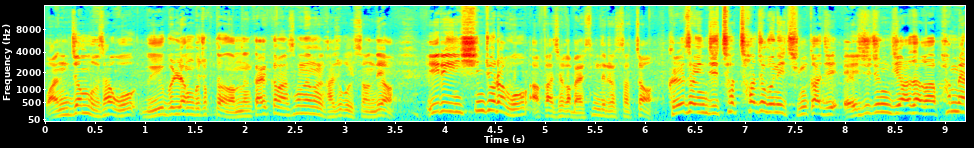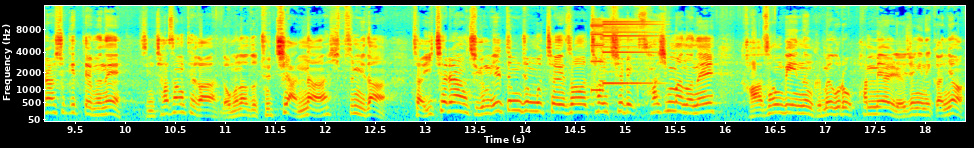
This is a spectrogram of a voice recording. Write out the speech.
완전 무사고 누유불량 부족도 없는 깔끔한 성능을 가지고 있었는데요. 1인 신조라고 아까 제가 말씀드렸었죠. 그래서인지 첫 차주분이 지금까지 애지중지하다가 판매를 하셨기 때문에 지금 차 상태가 너무나도 좋지 않나 싶습니다. 자, 이 차량 지금 1등 중고차에서 1,740만 원에 가성비 있는 금액으로 판매할 예정이니까요.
